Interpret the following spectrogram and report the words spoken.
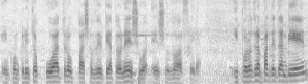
en concreto cuatro pasos de peatones en, en sus dos aceras. Y por otra parte también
